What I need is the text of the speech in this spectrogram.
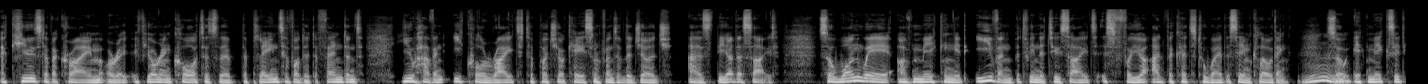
accused of a crime or if you're in court as the, the plaintiff or the defendant, you have an equal right to put your case in front of the judge as the other side. So one way of making it even between the two sides is for your advocates to wear the same clothing. Hmm. So it makes it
